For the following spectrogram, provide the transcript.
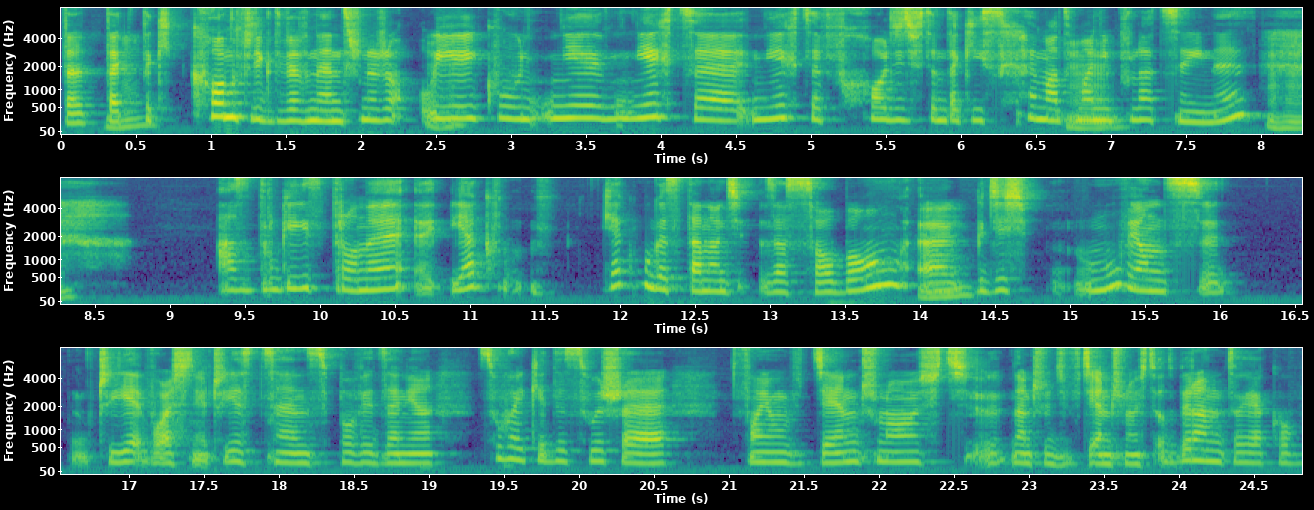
ta, ta, mhm. taki konflikt wewnętrzny, że mhm. ojejku, nie, nie, chcę, nie chcę wchodzić w ten taki schemat mhm. manipulacyjny, mhm. a z drugiej strony, jak, jak mogę stanąć za sobą, e, mhm. gdzieś mówiąc, czy je, właśnie, czy jest sens powiedzenia, słuchaj, kiedy słyszę Twoją wdzięczność, y, znaczy wdzięczność, odbieram to jako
